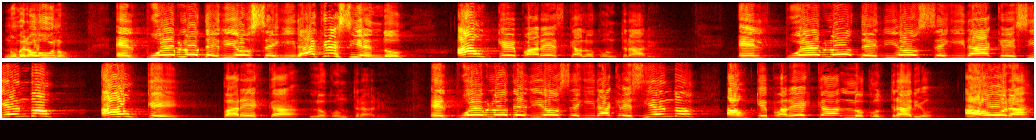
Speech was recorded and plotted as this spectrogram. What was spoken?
Número uno, el pueblo de Dios seguirá creciendo aunque parezca lo contrario. El pueblo de Dios seguirá creciendo aunque parezca lo contrario. El pueblo de Dios seguirá creciendo aunque parezca lo contrario. Ahora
